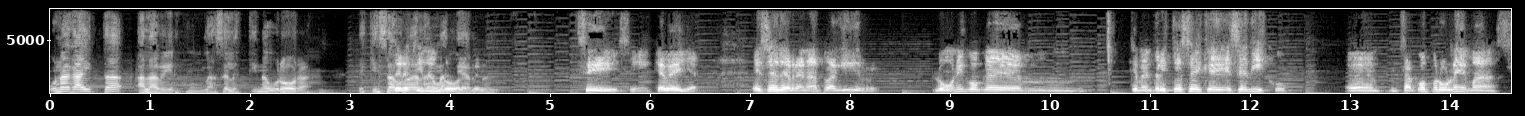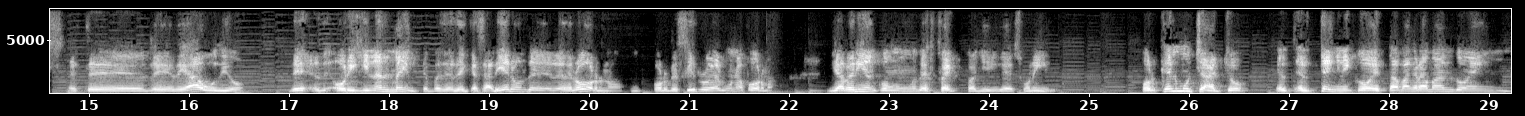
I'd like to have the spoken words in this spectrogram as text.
Una gaita a la Virgen, la Celestina Aurora, es quizá Celestina una de Aurora. Sí, sí, qué bella. Ese es de Renato Aguirre. Lo único que, mm, que me entristece es que ese disco eh, sacó problemas este, de, audio de, originalmente, pues desde que salieron del horno, por decirlo de alguna forma, ya venían con un defecto allí de sonido. Porque el muchacho, el, técnico, estaba grabando en,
